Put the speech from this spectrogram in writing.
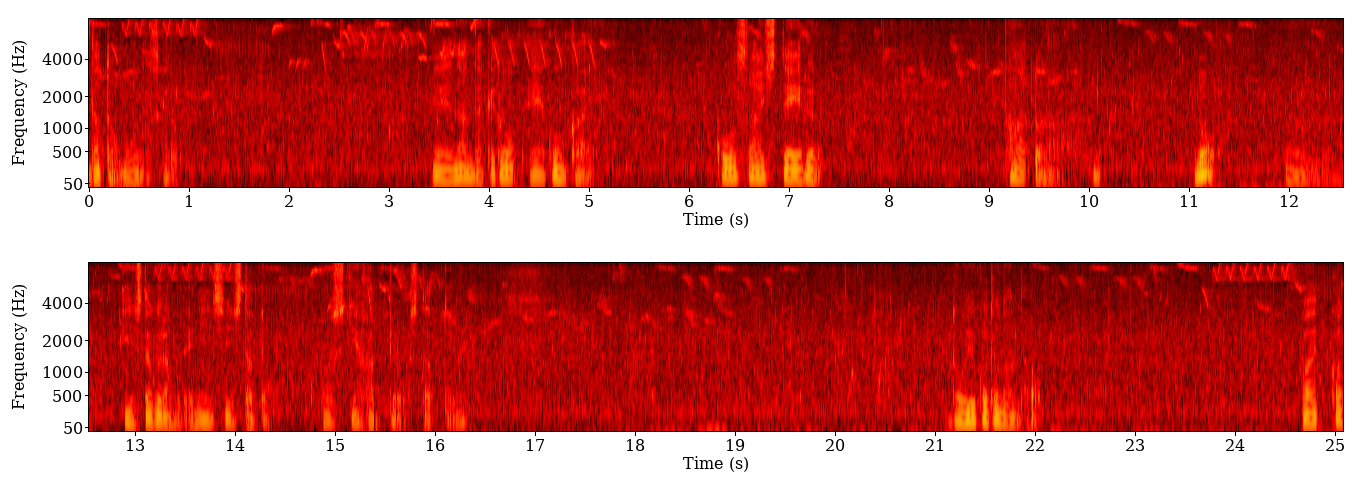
だと思うんですけど。えー、なんだけど、えー、今回、交際しているパートナーの、うん、インスタグラムで妊娠したと。公式発表したっていうね。どういうことなんだろう。パイプカッ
